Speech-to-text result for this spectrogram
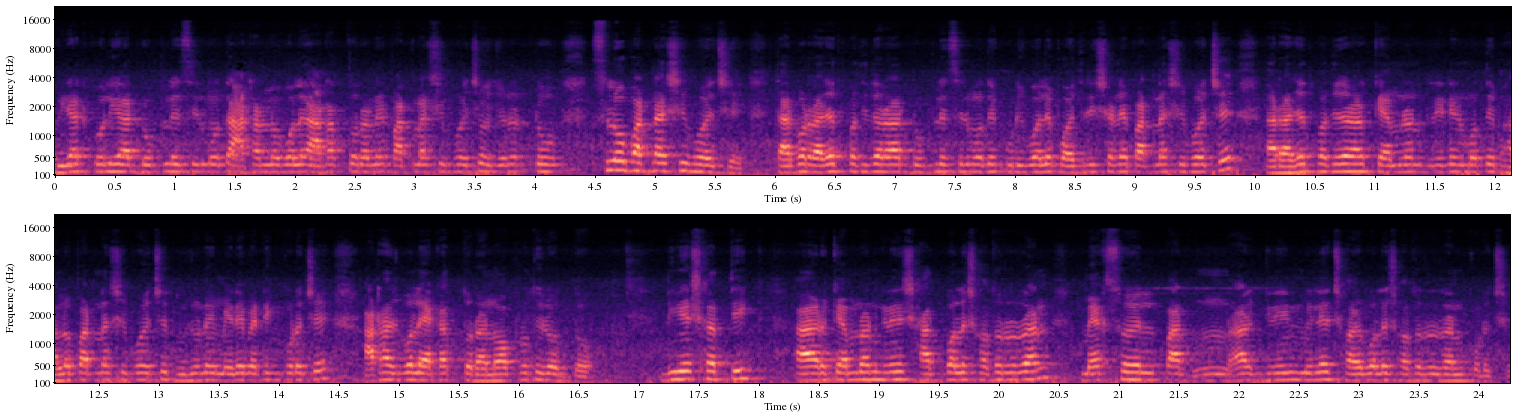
বিরাট কোহলি আর ডুপ্লেসির মধ্যে আটান্ন বলে আটাত্তর রানের পার্টনারশিপ হয়েছে, ওই জন্য একটু স্লো পার্টনারশিপ হয়েছে। তারপর রাজত পাতিদার আর ডুপ্লেসির মধ্যে কুড়ি বলে পঁয়ত্রিশ রানের পার্টনারশিপ হয়েছে, আর রাজত পাতিদার আর ক্যামেরন গ্রিনের মধ্যে ভালো পার্টনারশিপ হয়েছে দুজনেই মেরে ব্যাটিং করেছে আঠাশ বলে একাত্তর রান অপ্রতিরোধ দীনেশ কার্তিক আর ক্যামরন গ্রিন সাত বলে সতেরো রান, ম্যাক্সওয়েল আর গ্রিন মিলে ছয় বলে সতেরো রান করেছে।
